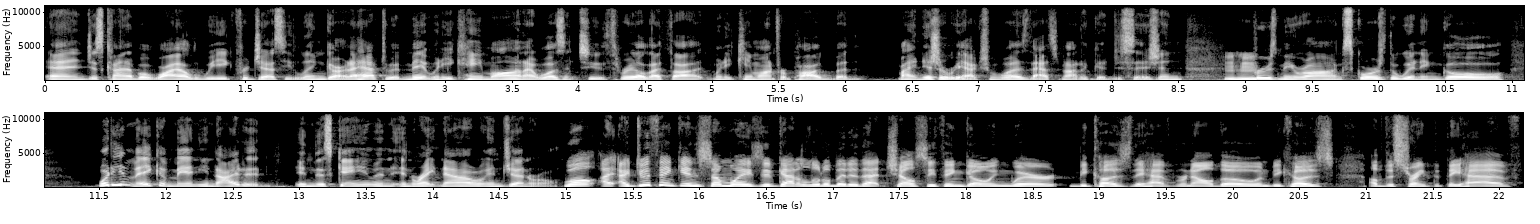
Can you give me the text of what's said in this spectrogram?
and just kind of a wild week for Jesse Lingard. I have to admit, when he came on, I wasn't too thrilled. I thought when he came on for Pogba, my initial reaction was that's not a good decision. Mm-hmm. Proves me wrong, scores the winning goal. What do you make of Man United in this game and, and right now in general? Well, I, I, do think in some ways they've got a little bit of that Chelsea thing going where because they have Ronaldo and because of the strength that they have,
